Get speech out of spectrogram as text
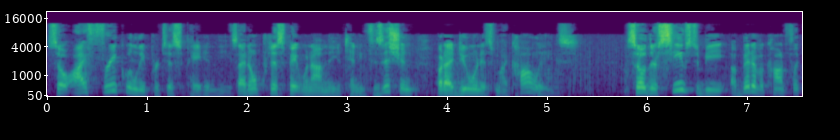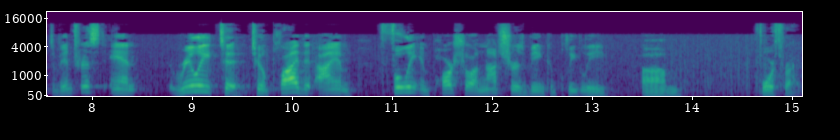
So I frequently participate in these. I don't participate when I'm the attending physician, but I do when it's my colleagues. So there seems to be a bit of a conflict of interest, and really to, to imply that I am fully impartial, I'm not sure is being completely um, forthright.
